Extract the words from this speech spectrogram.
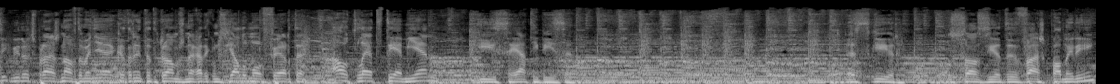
5 minutos para as 9 da manhã, caderneta de cromos na Rádio Comercial, uma oferta Outlet TMN e Seat Ibiza. A seguir, o sósia de Vasco Palmeirim.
